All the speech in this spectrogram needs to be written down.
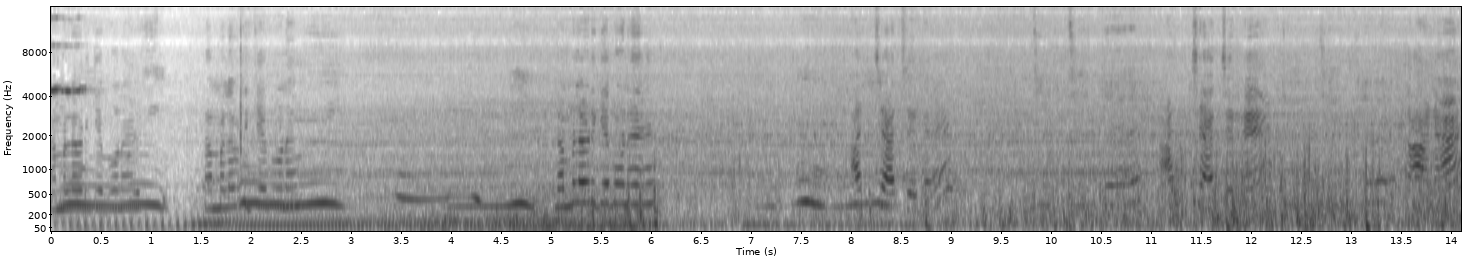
നമ്മളെവിടേക്കാ പോണേ നമ്മളെവിടേക്കാ പോണേ നമ്മളെവിടേക്കാ പോണേ അച്ചാച്ചനെ അച്ചാച്ചനെ കാണാൻ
